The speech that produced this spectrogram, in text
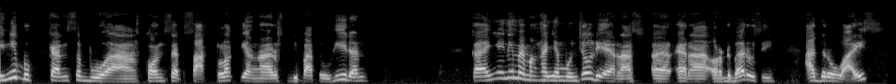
ini bukan sebuah konsep saklek yang harus dipatuhi dan kayaknya ini memang hanya muncul di era uh, era Orde Baru sih. Otherwise,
